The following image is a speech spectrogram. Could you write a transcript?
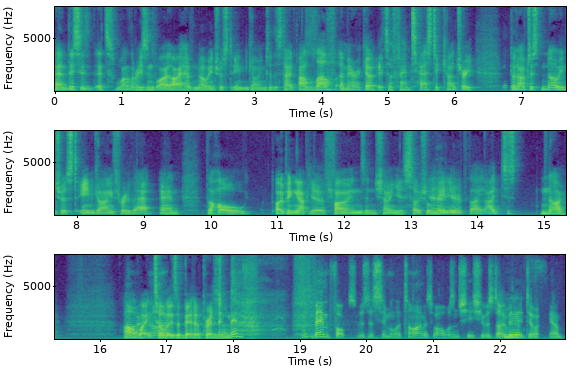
And this is it's one of the reasons why I have no interest in going to the state. I love America; it's a fantastic country, but I've just no interest in going through that and the whole opening up your phones and showing your social Yeah, media. yeah. I, I just no. I'll No, wait till there's a better president. Mem, Mem Fox was a similar time as well, wasn't she? She was over there doing. Um,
